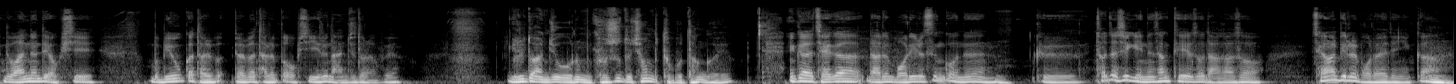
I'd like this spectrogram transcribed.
근데 왔는데 역시 뭐 미국과 별반 다를 바 없이 일은 안 주더라고요. 일도 안 주고 그러면 교수도 처음부터 못한 거예요? 그러니까 제가 나름 머리를 쓴 거는 음. 그 처자식이 있는 상태에서 나가서 생활비를 벌어야 되니까 음.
